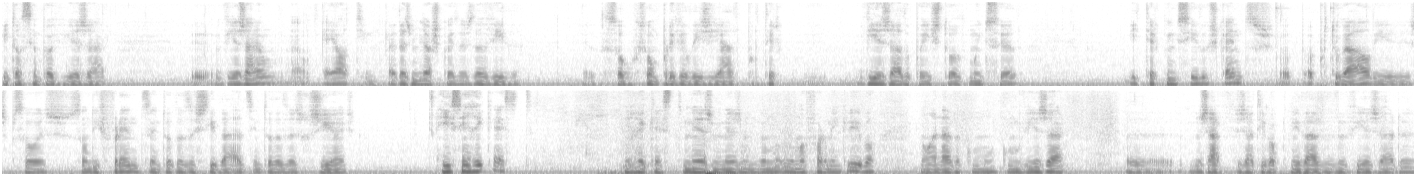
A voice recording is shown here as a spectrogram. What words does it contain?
e estão sempre a viajar. Eh, Viajar é, um- é um- é ótimo, é das melhores coisas da vida. Sou, sou um privilegiado por ter viajado o país todo muito cedo e ter conhecido os cantos a, a Portugal e as pessoas são diferentes em todas as cidades, em todas as regiões. E isso enriquece-te. Enriquece-te mesmo, mesmo de uma, de uma forma incrível. Não há nada como, como viajar. Eh, já, já tive a oportunidade de viajar eh,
